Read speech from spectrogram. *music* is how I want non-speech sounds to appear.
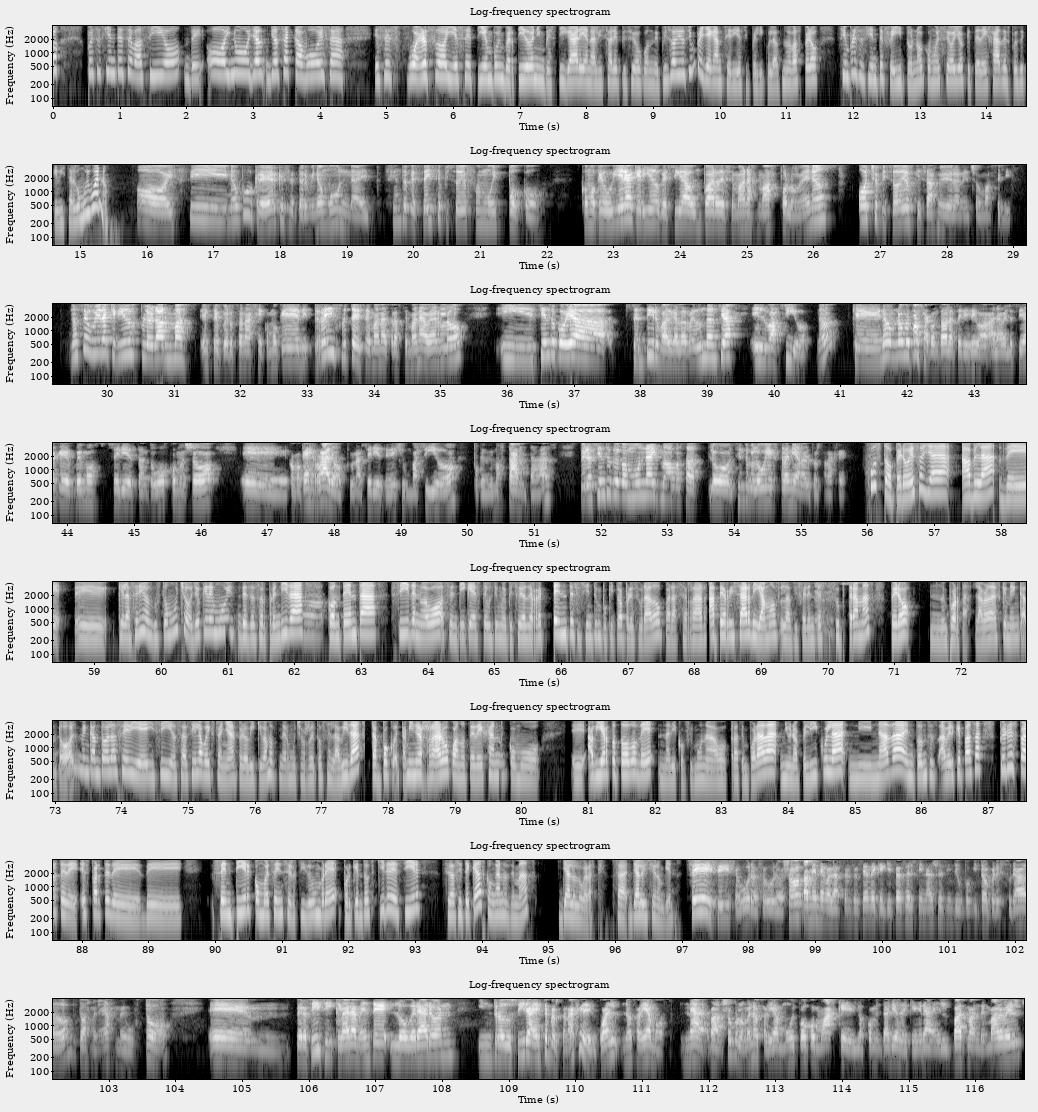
pues se siente ese vacío de, ay no, ya, ya se acabó esa, ese esfuerzo y ese tiempo invertido en investigar y analizar episodio con episodio. Siempre llegan series y películas nuevas, pero siempre se siente feito, ¿no? Como ese hoyo que te deja después de que viste algo muy bueno. Ay, sí, no puedo creer que se terminó Moon Knight. Siento que seis episodios fue muy poco. Como que hubiera querido que siga un par de semanas más por lo menos. Ocho episodios quizás me hubieran hecho más feliz. No sé, hubiera querido explorar más este personaje. Como que re disfruté semana tras semana verlo. Y siento que voy a sentir, valga la redundancia, el vacío, ¿no? Que no, no me pasa con todas las series, digo, a la velocidad que vemos series, tanto vos como yo, eh, como que es raro que una serie te deje un vacío, porque vemos tantas, pero siento que con Moon Knight me va a pasar, lo, siento que lo voy a extrañar al personaje. Justo, pero eso ya habla de eh, que la serie nos gustó mucho. Yo quedé muy desde sorprendida, ah. contenta. Sí, de nuevo sentí que este último episodio de repente se siente un poquito apresurado para cerrar, aterrizar, digamos, las diferentes subtramas, pero no importa. La verdad es que me encantó, me encantó la serie y sí, o sea, sí la voy a extrañar, pero Vicky, vamos a tener muchos retos en la vida. Tampoco, también es raro cuando te dejan como eh, abierto todo de nadie confirmó una otra temporada, ni una película, ni nada. Entonces, a ver qué pasa. Pero es parte de, es parte de, de sentir como esa incertidumbre, porque entonces quiere decir, o sea, si te quedas con ganas de más, ya lo lograste. O sea, ya lo hicieron bien. Sí, sí, seguro, seguro. Yo también tengo la sensación de que quizás el final se sintió un poquito apresurado. De todas maneras, me gustó. Em, pero sí, sí, claramente lograron introducir a este personaje del cual no sabíamos nada. Va, yo por lo menos sabía muy poco más que los comentarios de que era el Batman de Marvel.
